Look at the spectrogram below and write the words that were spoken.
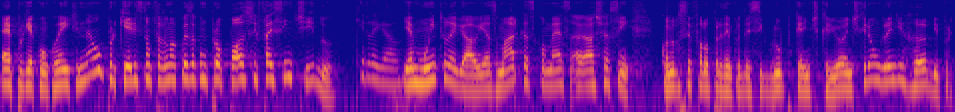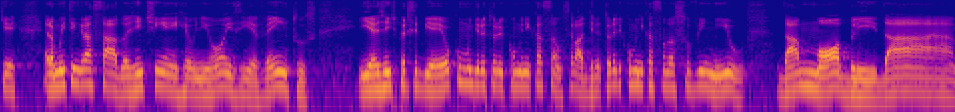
É porque é concorrente? Não, porque eles estão fazendo uma coisa com propósito e faz sentido. Que legal. E é muito legal. E as marcas começam. Eu acho assim, quando você falou, por exemplo, desse grupo que a gente criou, a gente criou um grande hub, porque era muito engraçado. A gente ia em reuniões e eventos e a gente percebia, eu como diretor de comunicação, sei lá, diretora de comunicação da Souvenir, da Mobile, da.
